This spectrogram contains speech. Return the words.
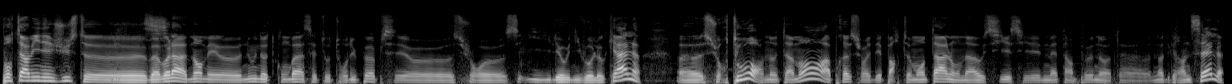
Pour terminer juste, euh, bah voilà, non mais euh, nous notre combat c'est autour du peuple, c'est euh, sur, euh, c'est- il est au niveau local, euh, sur Tours notamment. Après sur les départementales, on a aussi essayé de mettre un peu notre euh, notre grain de sel,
